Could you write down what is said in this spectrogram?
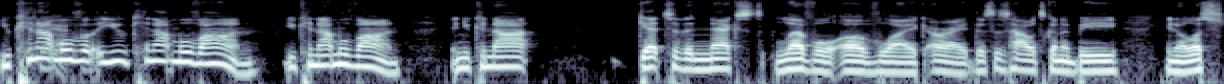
You cannot Can't. move. You cannot move on. You cannot move on, and you cannot get to the next level of like, all right, this is how it's gonna be. You know, let's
